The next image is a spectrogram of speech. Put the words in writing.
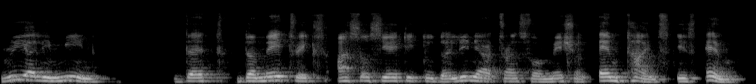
really mean that the matrix associated to the linear transformation m times is m.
